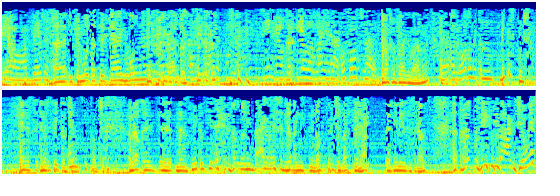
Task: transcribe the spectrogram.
Ja, beter. Eh, ik vermoed dat Turkije gewonnen heeft. Is dat zo? De auto's wel. Wat voor vlaggen waren het? Eh, een rode met een witte ster. En het, en sikkeltje. En een sikkeltje. Wel, eh, eh, mijn smikkeltje zal er niet bij geweest zijn. Ja, dan is het inderdaad een Turkse vlag. Ik weet niet- ik weet niet wie het is trouwens. Eh, veel plezier in die wagens, jongens.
